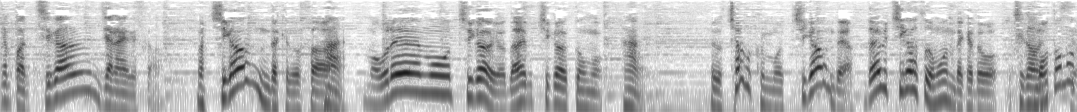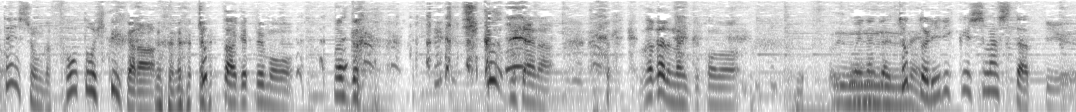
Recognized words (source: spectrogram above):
やっぱ違うんじゃないですか？まあ、違うんだけどさ、はまあ、俺も違うよ。だいぶ違うと思う。はい。けど、チャボくんも違うんだよ。だいぶ違うと思うんだけど、違う元のテンションが相当低いから、ちょっと上げても、なんか、低っみたいな。わかる？なんかこの、すごいなんか、ちょっと離陸しましたっていう。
